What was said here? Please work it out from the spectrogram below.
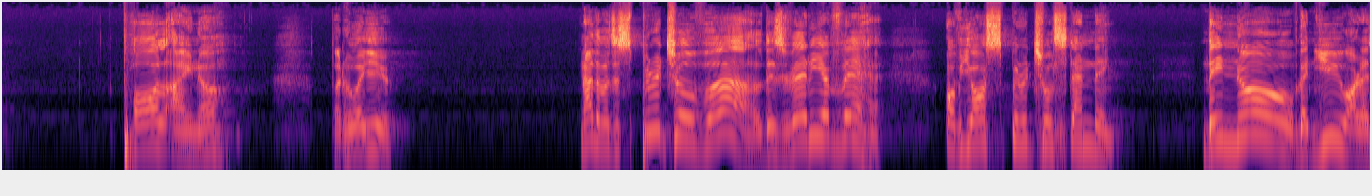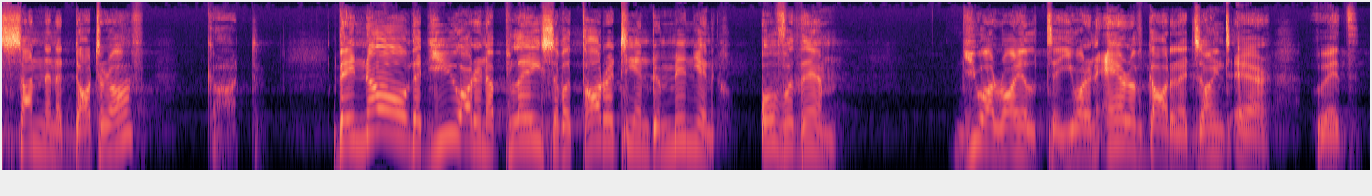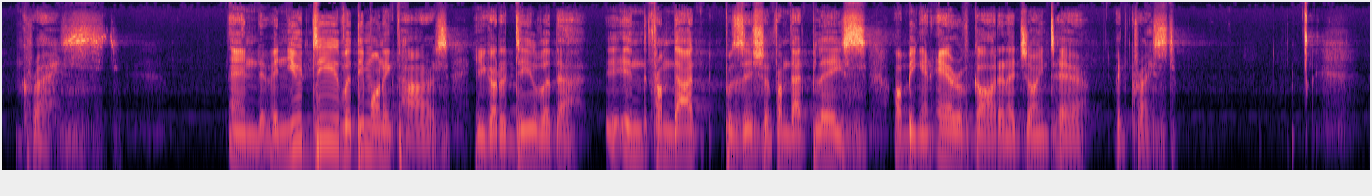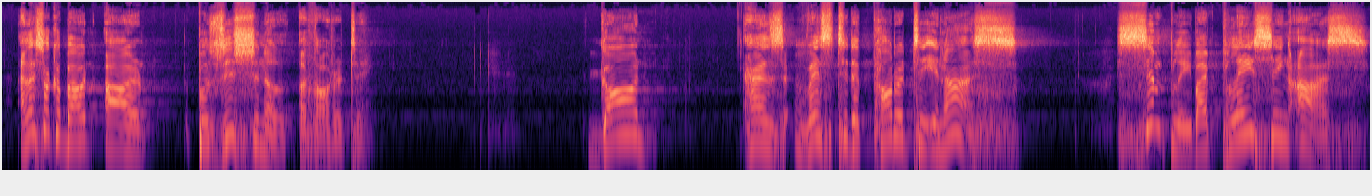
Paul, I know. But who are you? In other words, the spiritual world is very aware of your spiritual standing. They know that you are a son and a daughter of God. They know that you are in a place of authority and dominion over them. You are royalty. You are an heir of God and a joint heir with Christ. And when you deal with demonic powers, you got to deal with that in, from that position, from that place of being an heir of God and a joint heir with Christ. And let's talk about our positional authority. God has vested authority in us simply by placing us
